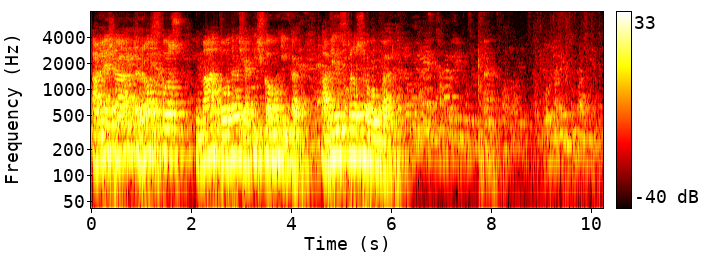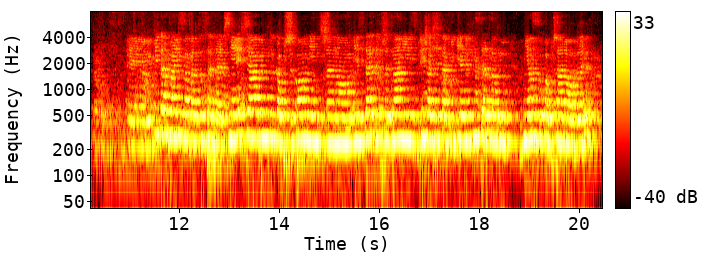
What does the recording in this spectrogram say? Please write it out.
Aneta Rozkosz ma podać jakiś komunikat, a więc proszę o uwagę. Witam Państwa bardzo serdecznie. Chciałabym tylko przypomnieć, że no niestety przed nami zbliża się taki wielki sezon wniosków obszarowych.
